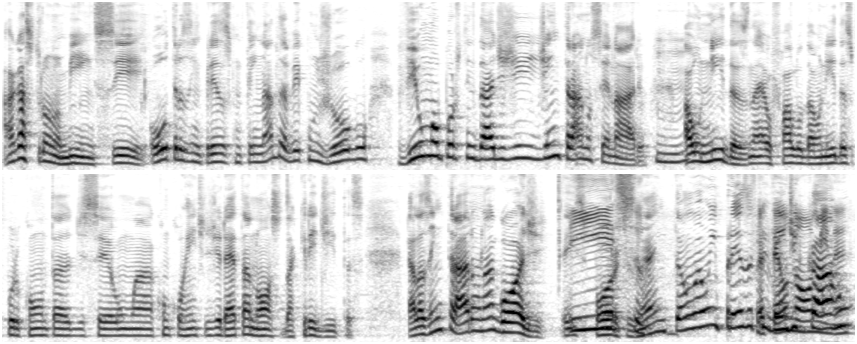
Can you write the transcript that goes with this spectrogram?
a gastronomia em si, outras empresas que não tem nada a ver com o jogo, viu uma oportunidade de, de entrar no cenário. Uhum. A Unidas, né? Eu falo da Unidas por conta de ser uma concorrente direta nossa, da Acreditas. Elas entraram na God Esportes, né? Então é uma empresa Foi que vende nome, carro. né?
